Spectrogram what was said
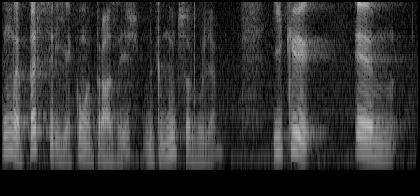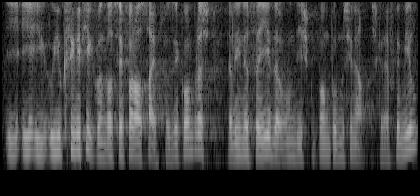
uma parceria com a Prozis, de que muito se orgulha, e que um, e, e, e, o que significa quando você for ao site fazer compras, ali na saída onde diz cupom promocional, escreve Camilo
